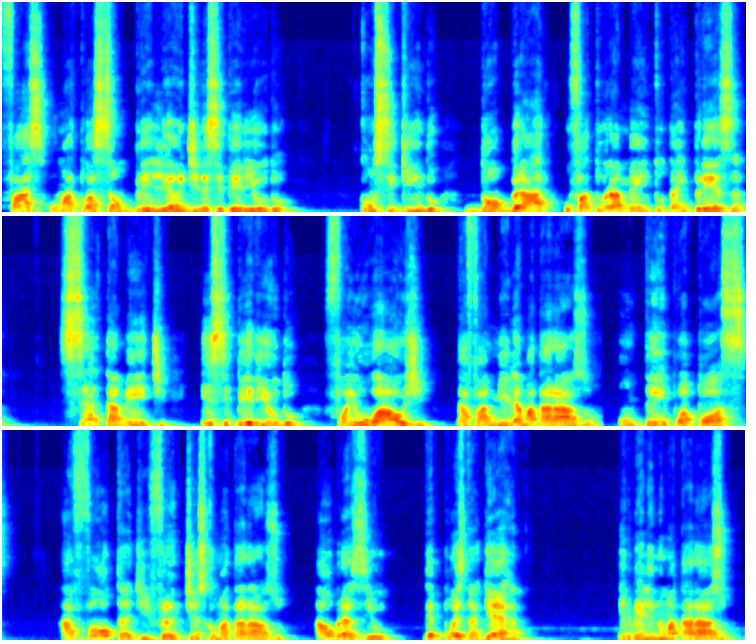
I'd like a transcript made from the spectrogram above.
faz uma atuação brilhante nesse período, conseguindo dobrar o faturamento da empresa. Certamente, esse período foi o auge da família Matarazzo. Um tempo após a volta de Francesco Matarazzo ao Brasil depois da guerra, Hermelino Matarazzo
